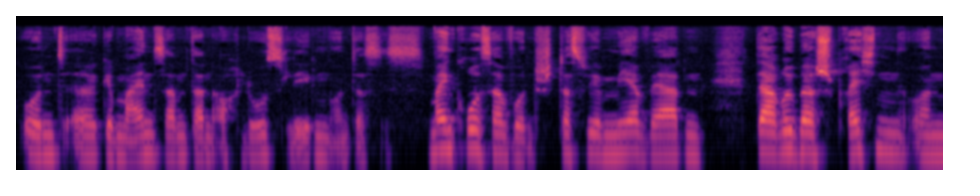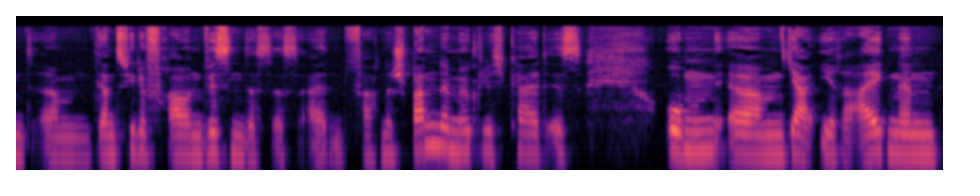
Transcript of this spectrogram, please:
und äh, gemeinsam dann auch loslegen. Und das ist mein großer Wunsch, dass wir mehr werden, darüber sprechen und ähm, ganz viele Frauen wissen, dass das einfach eine spannende Möglichkeit ist, um ähm, ja ihre eigenen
